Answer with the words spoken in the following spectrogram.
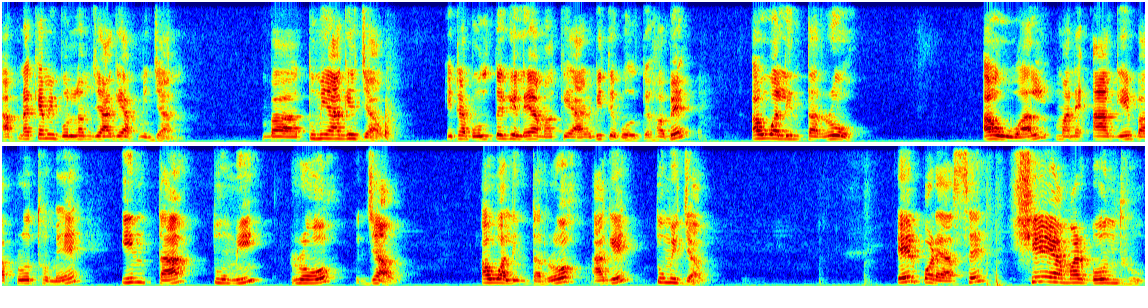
আপনাকে আমি বললাম যে আগে আপনি যান। বা তুমি আগে যাও। এটা বলতে গেলে আমাকে আরবিতে বলতে হবে আউয়ালিন তার রো আউয়াল মানে আগে বা প্রথমে ইনতা তুমি রো যাও। আউয়াল ইনতা রো আগে তুমি যাও। এরপরে আছে, সে আমার বন্ধু।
